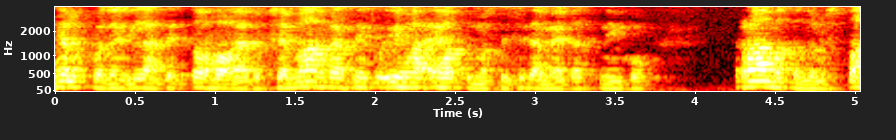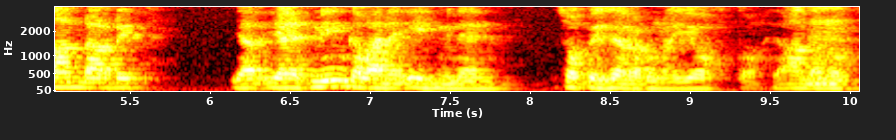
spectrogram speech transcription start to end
helppo jotenkin lähteä tuohon ajatukseen. Mä oon kanssa niinku ihan ehdottomasti sitä mieltä, että niinku raamat on standardit ja, ja että minkälainen ihminen sopii seurakunnan johtoon. Ja antanut mm.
